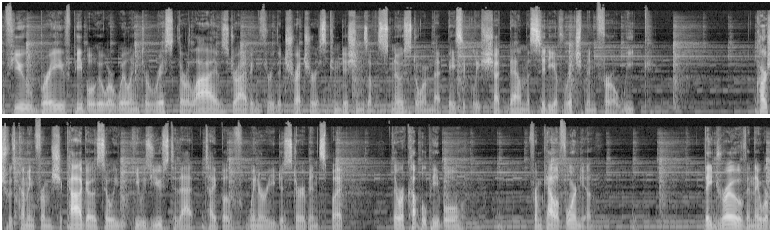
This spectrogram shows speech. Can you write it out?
a few brave people who were willing to risk their lives driving through the treacherous conditions of a snowstorm that basically shut down the city of Richmond for a week. Karsh was coming from Chicago, so he, he was used to that type of wintry disturbance, but there were a couple people from California. They drove and they were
